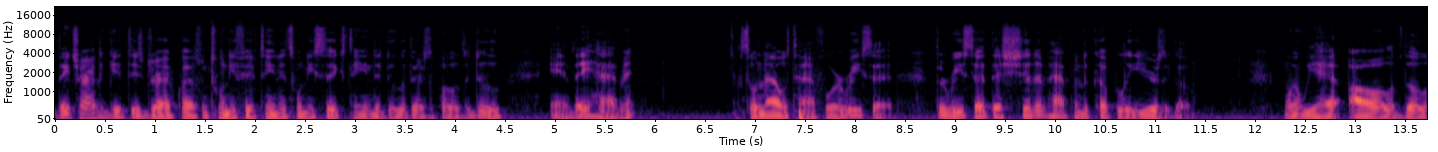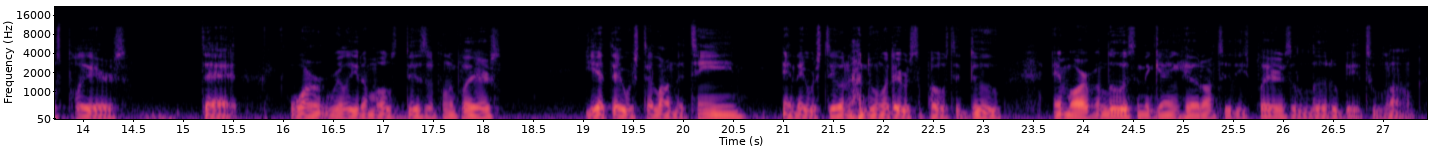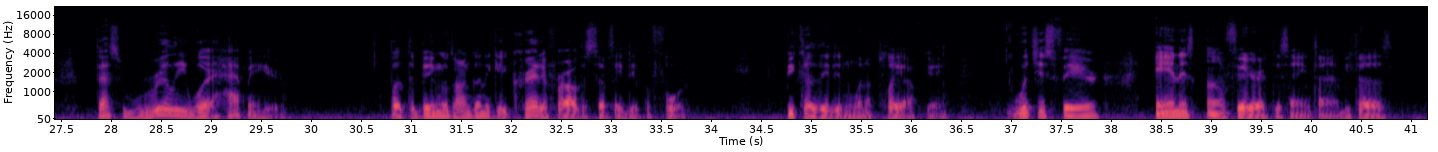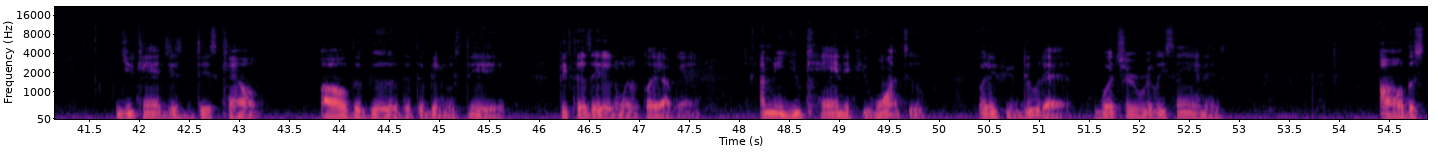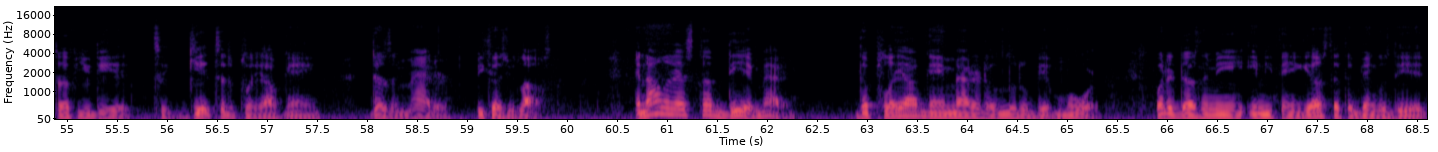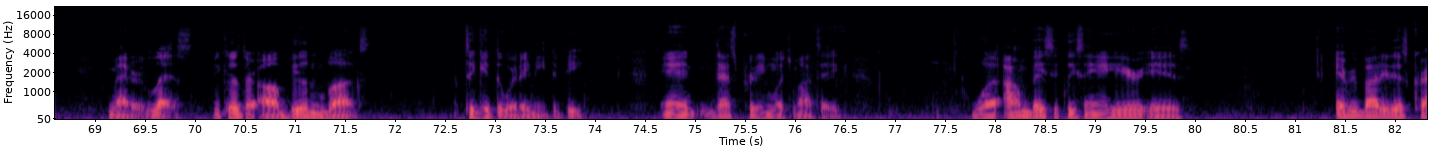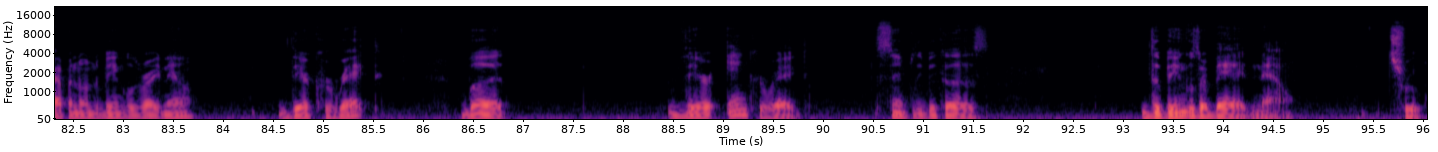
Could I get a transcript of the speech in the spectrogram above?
They tried to get this draft class from 2015 and 2016 to do what they're supposed to do, and they haven't. So now it's time for a reset. The reset that should have happened a couple of years ago when we had all of those players that weren't really the most disciplined players, yet they were still on the team and they were still not doing what they were supposed to do. And Marvin Lewis and the gang held on to these players a little bit too long. That's really what happened here. But the Bengals aren't going to get credit for all the stuff they did before because they didn't win a playoff game, which is fair and it's unfair at the same time because you can't just discount all the good that the Bengals did because they didn't win a playoff game. I mean, you can if you want to, but if you do that, what you're really saying is all the stuff you did to get to the playoff game doesn't matter because you lost. And all of that stuff did matter. The playoff game mattered a little bit more, but it doesn't mean anything else that the Bengals did mattered less because they're all building blocks to get to where they need to be. And that's pretty much my take. What I'm basically saying here is everybody that's crapping on the Bengals right now, they're correct, but they're incorrect simply because the Bengals are bad now. True.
